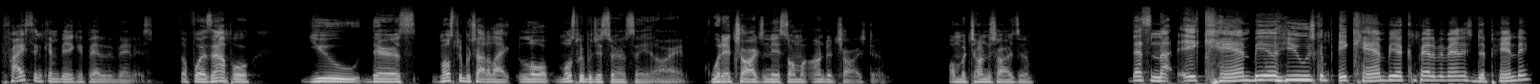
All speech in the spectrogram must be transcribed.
Pricing can be a competitive advantage. So for example, you there's most people try to like lower most people just sort of say, all right, well they're charging this, so I'm gonna undercharge them. I'm gonna undercharge them. That's not it can be a huge it can be a competitive advantage depending,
